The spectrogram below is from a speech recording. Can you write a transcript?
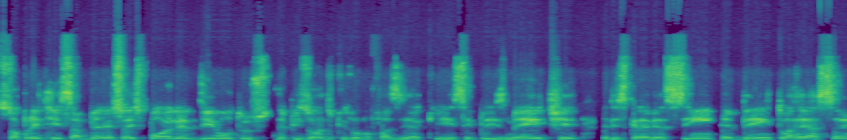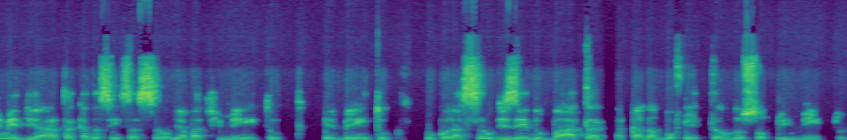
Só para a gente saber, isso é spoiler de outros episódios que vamos fazer aqui. Simplesmente ele escreve assim: rebento a reação imediata a cada sensação de abatimento. Rebento o coração dizendo bata a cada bofetão do sofrimento.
